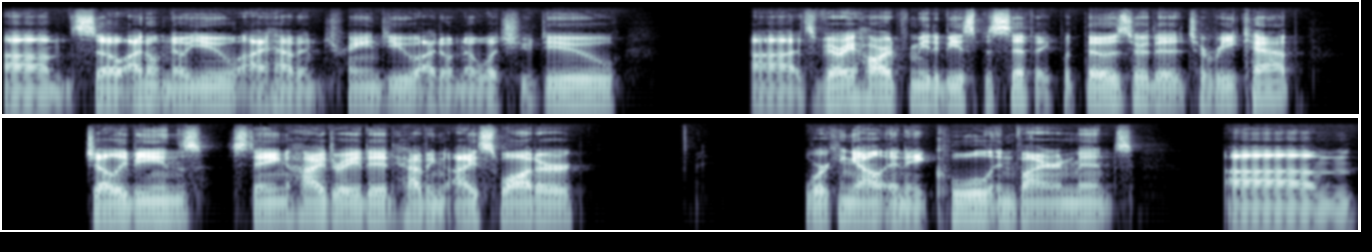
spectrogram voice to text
Um, so I don't know you. I haven't trained you. I don't know what you do. Uh, it's very hard for me to be specific, but those are the to recap: jelly beans, staying hydrated, having ice water, working out in a cool environment, um,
